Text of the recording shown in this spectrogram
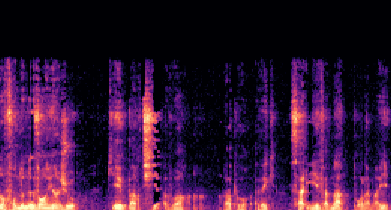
enfant de 9 ans et un jour qui est parti avoir un rapport avec sa Yevama pour la marier.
